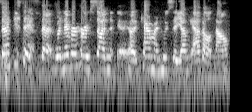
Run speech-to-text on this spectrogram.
Sandy says that whenever her son, uh, Cameron, who's a young adult now,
